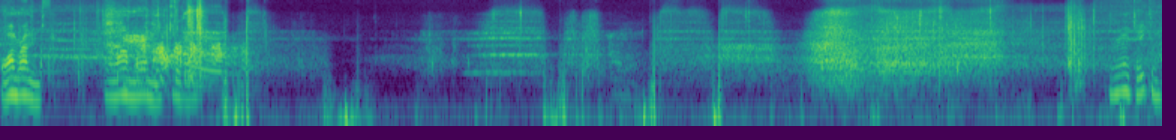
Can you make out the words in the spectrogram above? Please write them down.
Oh, I'm running. Oh, I'm running. We're take him.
